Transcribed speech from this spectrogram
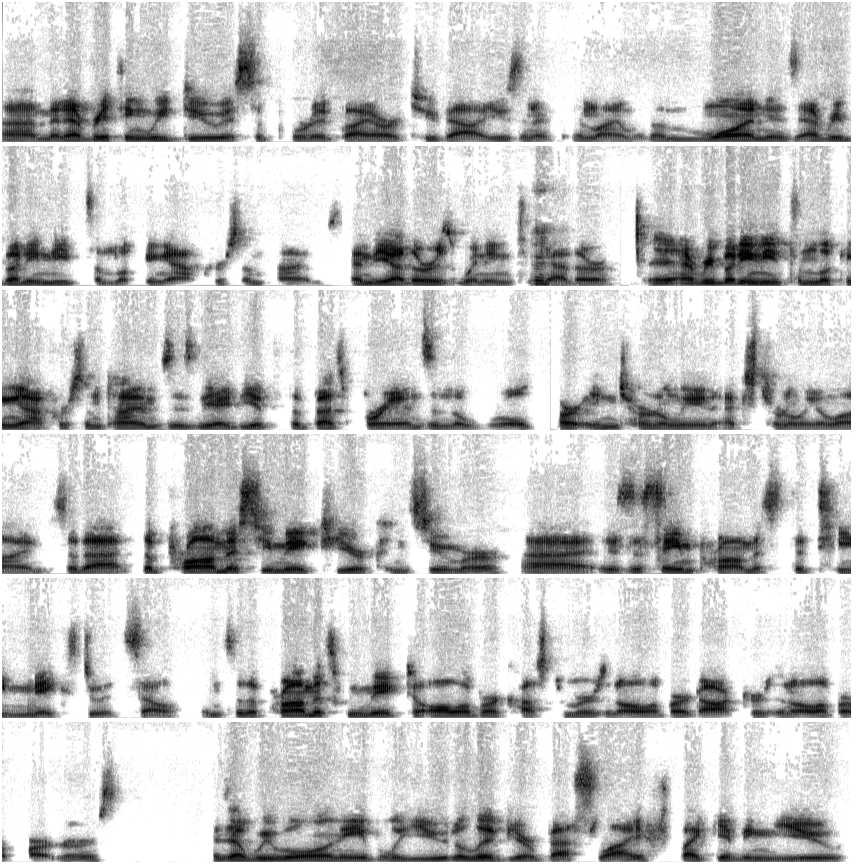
um, and everything we do is supported by our two values and in line with them. One is everybody needs some looking after sometimes, and the other is winning mm-hmm. together. And everybody needs some looking after sometimes is the idea that the best brands in the world are internally and externally aligned, so that the promise you make to your consumer uh, is the same promise the team makes to itself. And so the promise we make to all of our customers and all of our doctors and all of our partners is that we will enable you to live your best life by giving you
